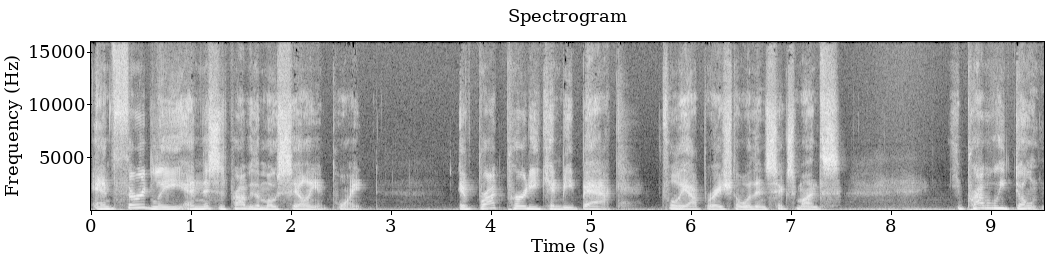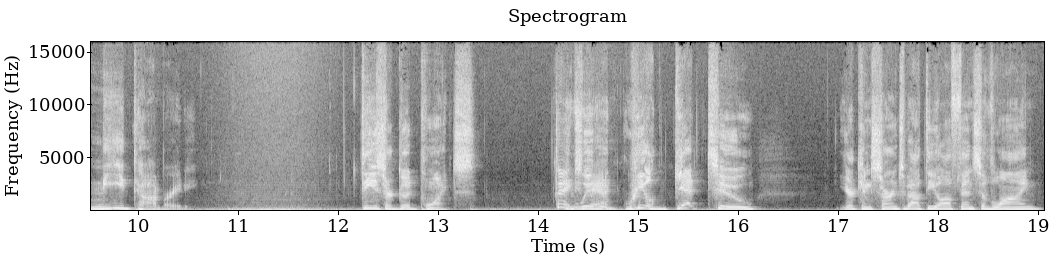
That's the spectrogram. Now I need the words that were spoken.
And thirdly, and this is probably the most salient point, if Brock Purdy can be back fully operational within six months, you probably don't need Tom Brady. These are good points. Thanks, and we Dad. will, we'll get to your concerns about the offensive line,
